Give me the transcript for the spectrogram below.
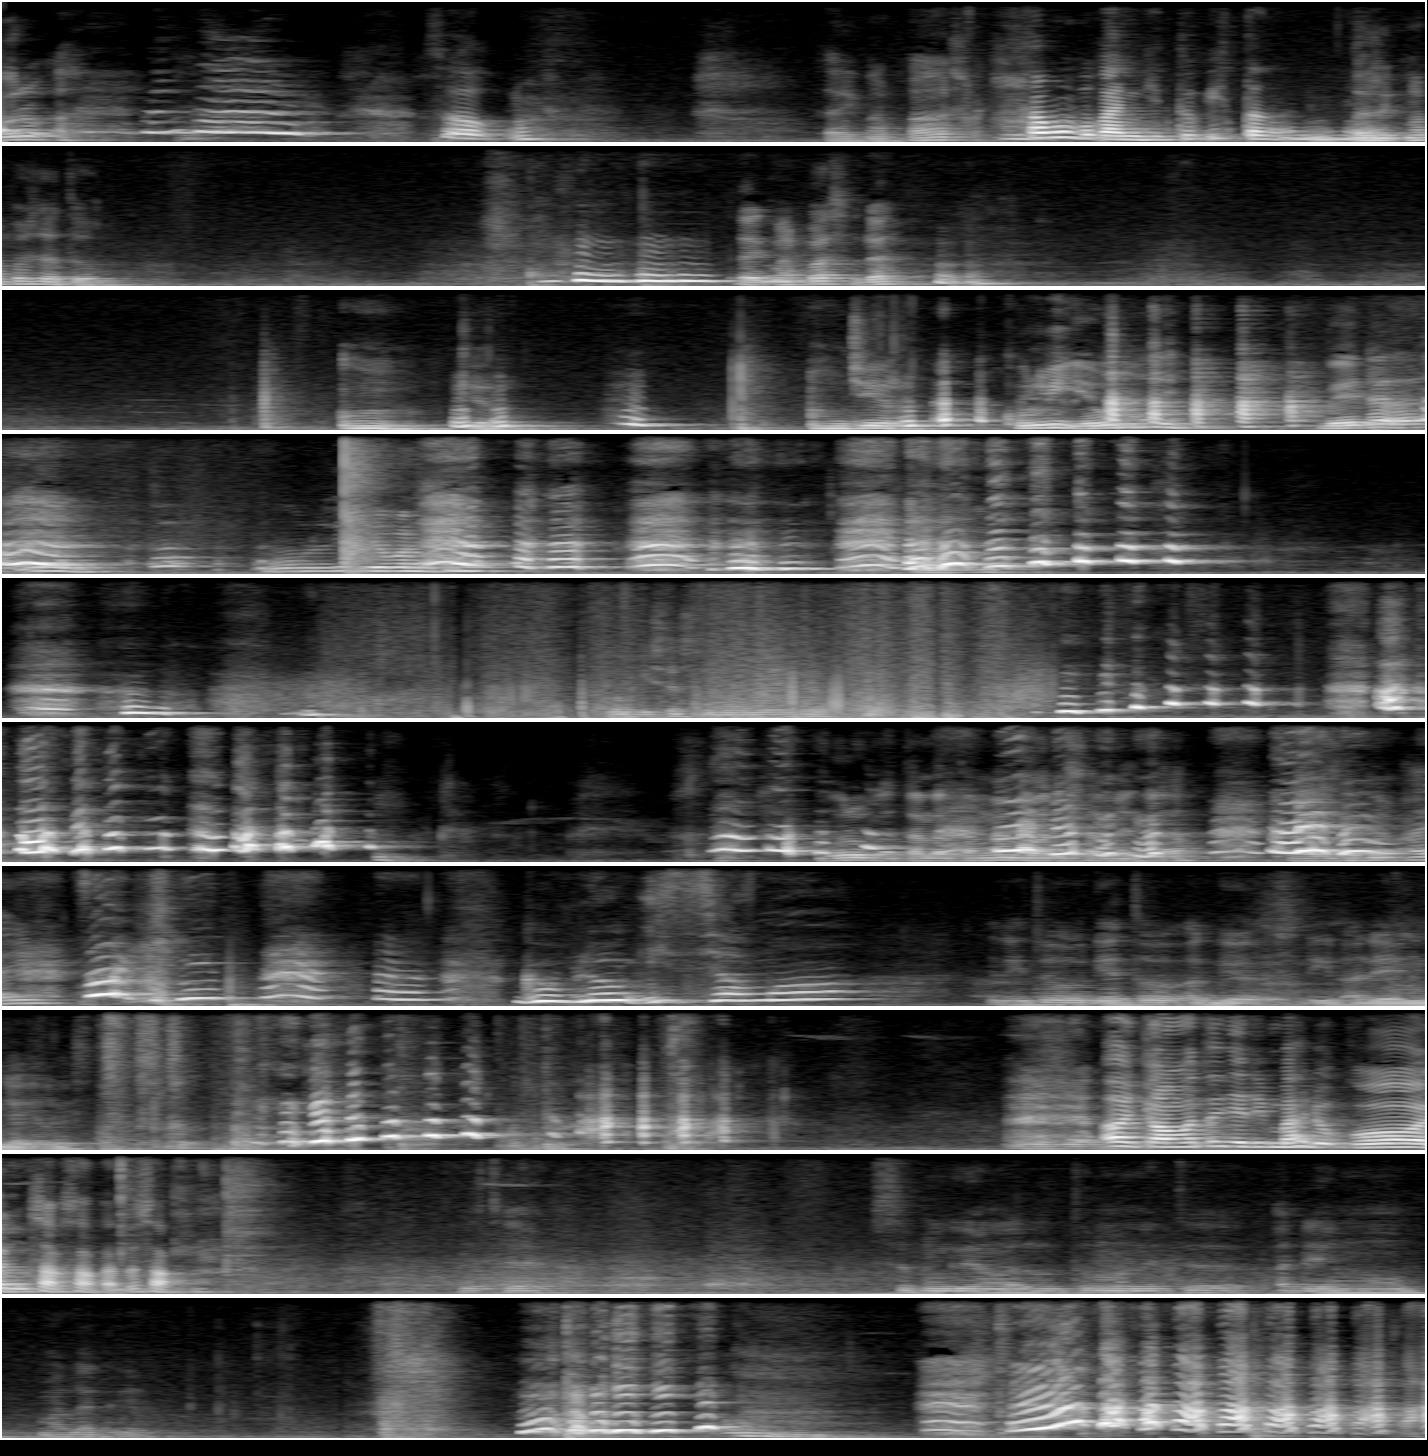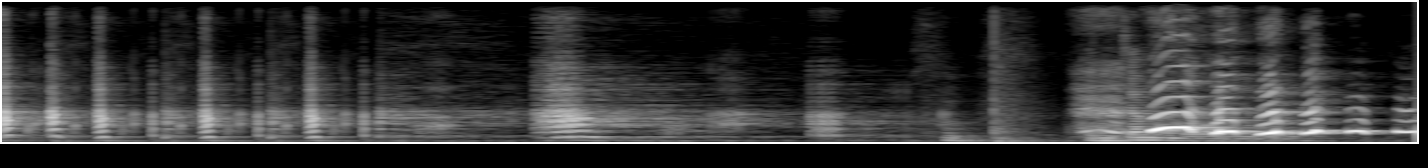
buru ah. Sok. tarik nafas Kamu bukan gitu ih tangannya. tarik nafas satu tarik nafas sudah Hmm, anjir. Anjir, kuli ya mah. Beda. Kuli ya mah. Lu bisa semuanya itu. Guru gak tanda tangan warisan air. Sakit. Goblok isya mah. Jadi itu dia tuh agak sedikit ada yang jahil guys. Oh, kamu tuh jadi mbah dukun. Sok sok atau sok. Gitu. Seminggu yang lalu tuh man itu ada yang mau malet ya. Kencang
